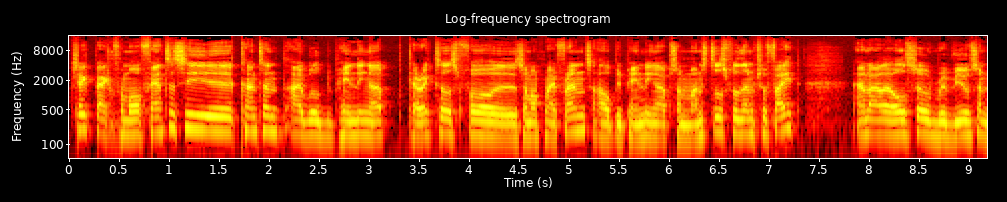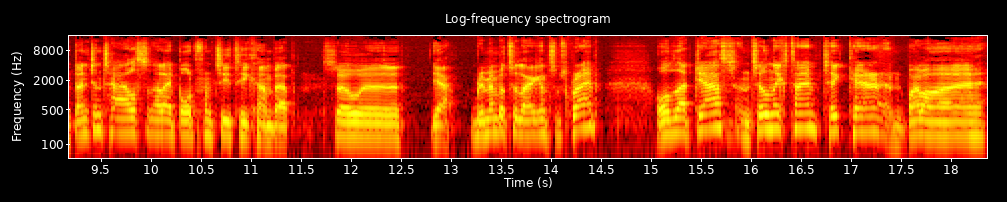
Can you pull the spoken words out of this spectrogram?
check back for more fantasy uh, content. I will be painting up characters for uh, some of my friends. I'll be painting up some monsters for them to fight, and I'll also review some dungeon tiles that I bought from TT Combat. So uh, yeah, remember to like and subscribe. All that jazz. Until next time, take care and bye bye.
